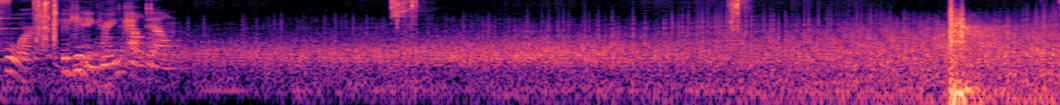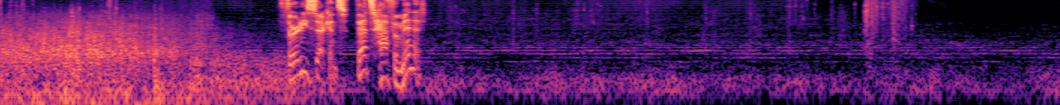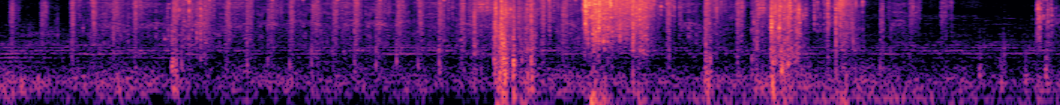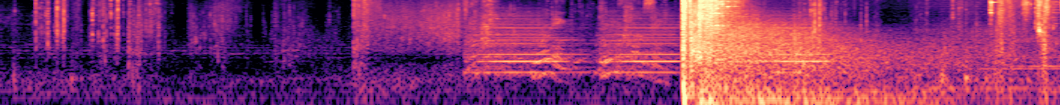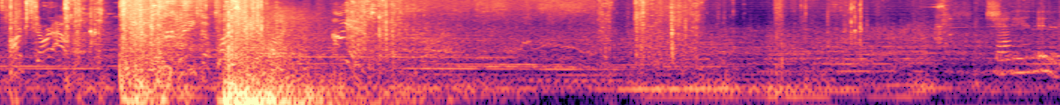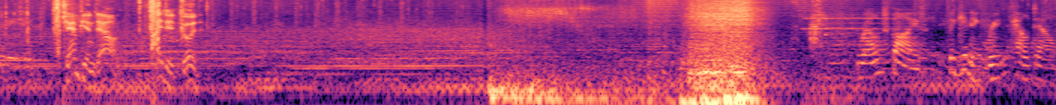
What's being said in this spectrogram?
Four. Beginning ring countdown. Thirty seconds. That's half a minute. Down. I did good. Round five. Beginning ring countdown.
